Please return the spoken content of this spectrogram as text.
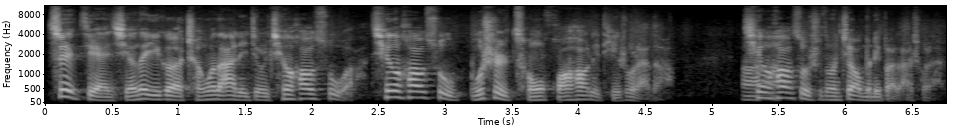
最典型的一个成功的案例就是青蒿素啊，青蒿素不是从黄蒿里提出来的，青蒿素是从酵母里表达出来的。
